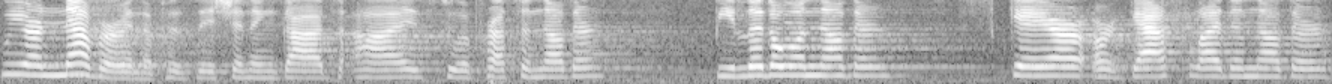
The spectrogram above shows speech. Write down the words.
We are never in a position in God's eyes to oppress another, belittle another, scare or gaslight another,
